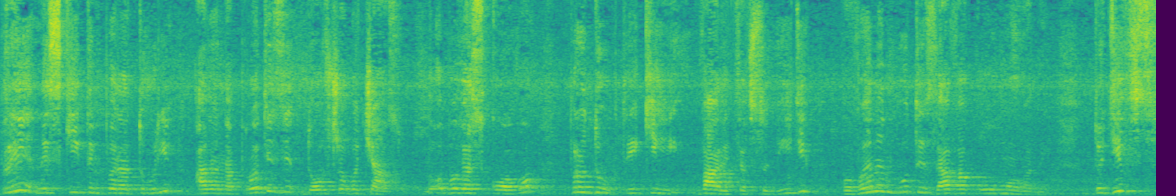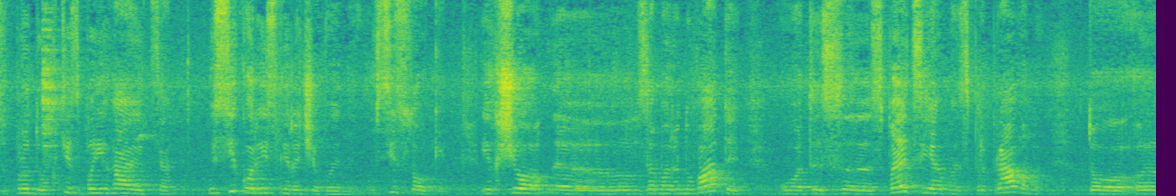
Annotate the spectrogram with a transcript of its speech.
при низькій температурі, але на протязі довшого часу. Обов'язково продукт, який вариться в сувіді, повинен бути завакуумований. Тоді в продукті зберігаються усі корисні речовини, усі соки. Якщо е, замаринувати от, з спеціями, з приправами, то е,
